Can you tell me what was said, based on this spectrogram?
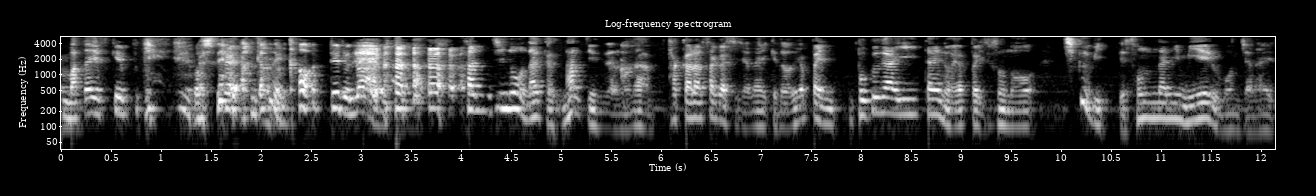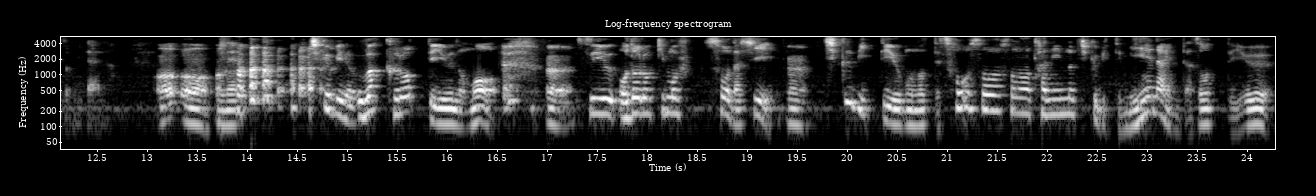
うん。またエスケープキーを押して、あ、画面変わってるな、感じの、なんか、なんて言うんだろうな、宝探しじゃないけど、やっぱり僕が言いたいのは、やっぱりその、乳首ってそんなに見えるもんじゃないぞ、みたいおおな。ね。乳首の上黒っていうのも、うん。そういう驚きもそうだし、うん。乳首っていうものってそうそうその他人の乳首って見えないんだぞっていう、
